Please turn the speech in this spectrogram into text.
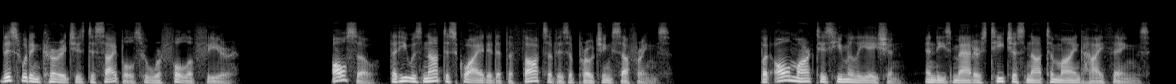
This would encourage his disciples who were full of fear. Also, that he was not disquieted at the thoughts of his approaching sufferings. But all marked his humiliation, and these matters teach us not to mind high things,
